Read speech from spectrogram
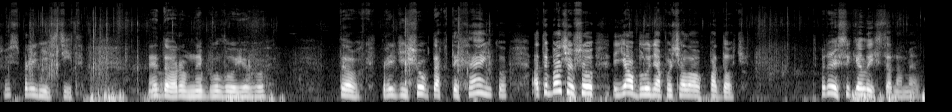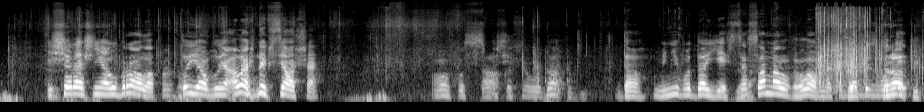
Щось приніс дід. Недаром не було його. Так, прийшов так тихенько. А ти бачив, що яблуня почала впадати? Ти подивись, скільки листя намело. І вчорашнє я убрала, то яблуня, але ж не вся ще. О, господи. вода тобі. Да, мені вода є. Це Да. саме головне, щоб я без води. Трапік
